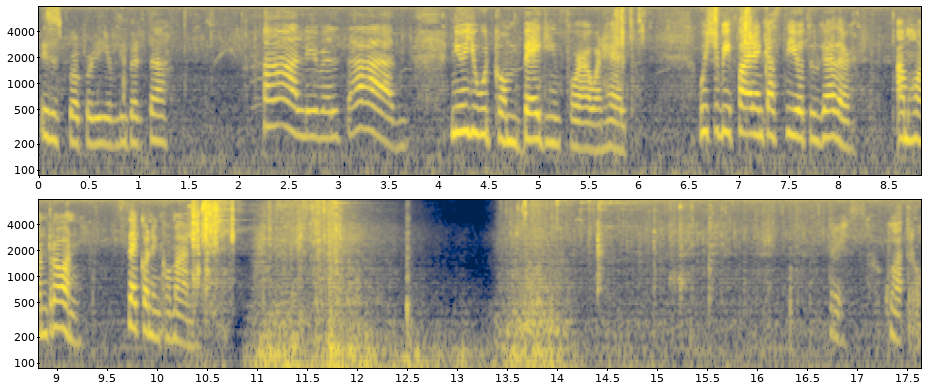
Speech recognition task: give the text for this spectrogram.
This is property of Libertad. Ah, Libertad. Knew you would come begging for our help. We should be fighting Castillo together. I'm Honron, second in command. Tres, cuatro.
